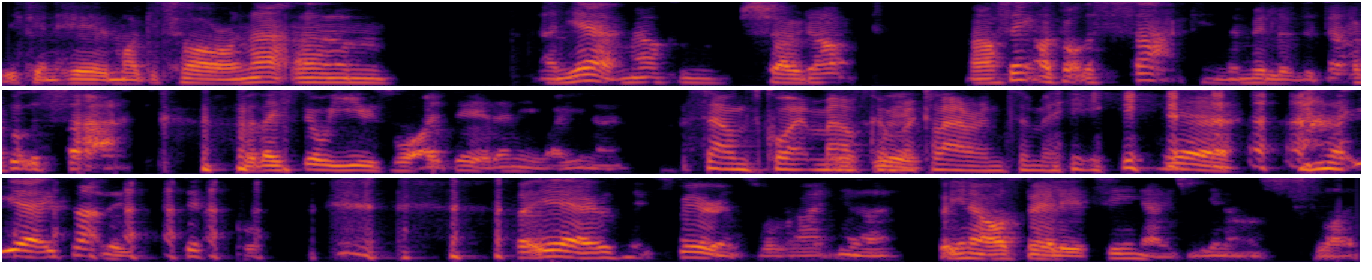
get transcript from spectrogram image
you can hear my guitar on that. Um, and yeah, Malcolm showed up and I think I got the sack in the middle of the day. I got the sack, but they still used what I did anyway, you know. Sounds quite Malcolm McLaren to me. yeah. yeah, exactly. Typical. But yeah, it was an experience, all right, you know. But you know, I was barely a teenager, you know, I was just like,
